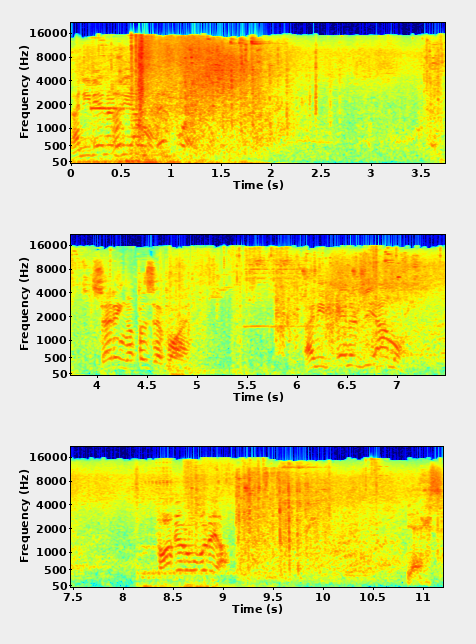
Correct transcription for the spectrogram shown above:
I need energy Let's ammo. this way. Setting up a zipline. I need energy ammo. Target over there. Yes.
